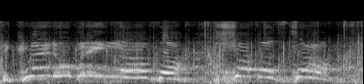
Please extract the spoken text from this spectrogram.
The grand opening of the Shoppers Stop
